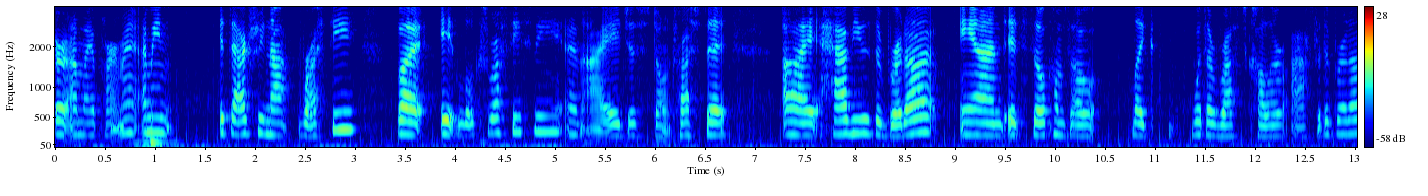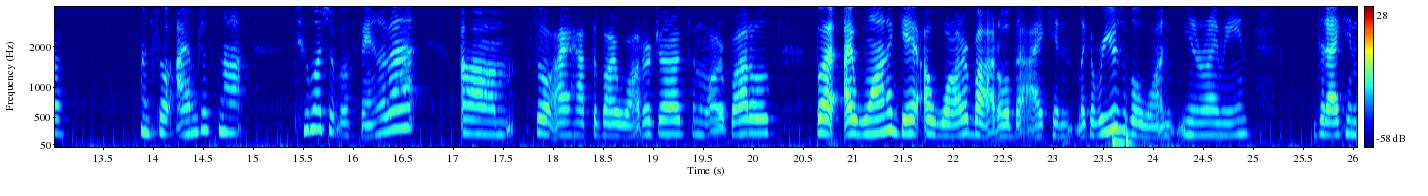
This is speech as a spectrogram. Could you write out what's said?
or at my apartment. I mean, it's actually not rusty, but it looks rusty to me and I just don't trust it. I have used a Brita and it still comes out like with a rust color after the Brita. And so I'm just not too much of a fan of that. Um, so I have to buy water jugs and water bottles. But I want to get a water bottle that I can, like a reusable one, you know what I mean? That I can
